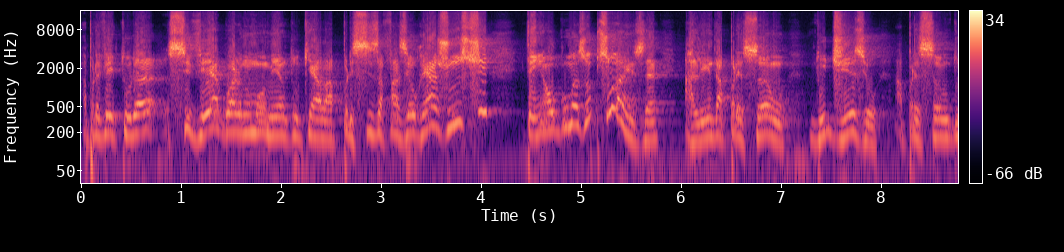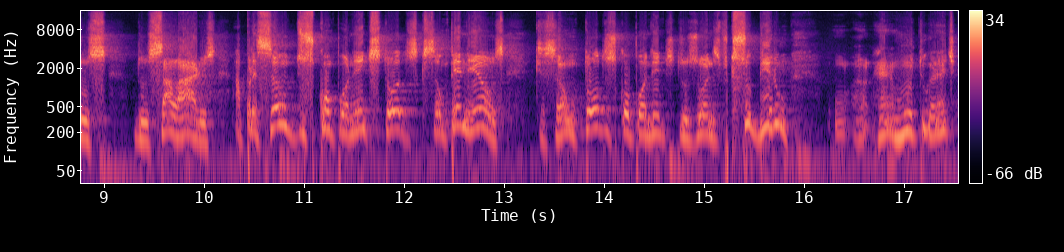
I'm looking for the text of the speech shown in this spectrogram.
A prefeitura se vê agora no momento que ela precisa fazer o reajuste, tem algumas opções, né? além da pressão do diesel, a pressão dos, dos salários, a pressão dos componentes todos, que são pneus, que são todos os componentes dos ônibus que subiram muito grande,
